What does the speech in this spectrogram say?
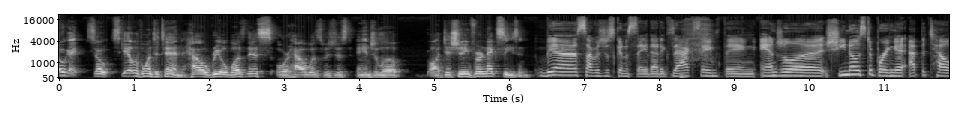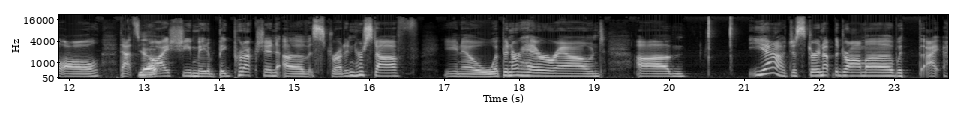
Okay, so scale of one to 10. How real was this, or how was, was just Angela auditioning for next season? Yes, I was just going to say that exact same thing. Angela, she knows to bring it at the tell all. That's Yep. why she made a big production of strutting her stuff, you know, whipping her hair around. Um, yeah, just stirring up the drama with I, I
